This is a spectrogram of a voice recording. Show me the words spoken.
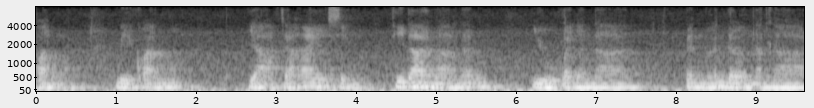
พัน มีความอยากจะให้สิ่งที่ได้มานั้นอยู่ไปนานๆ เป็นเหมือนเดิมนาน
